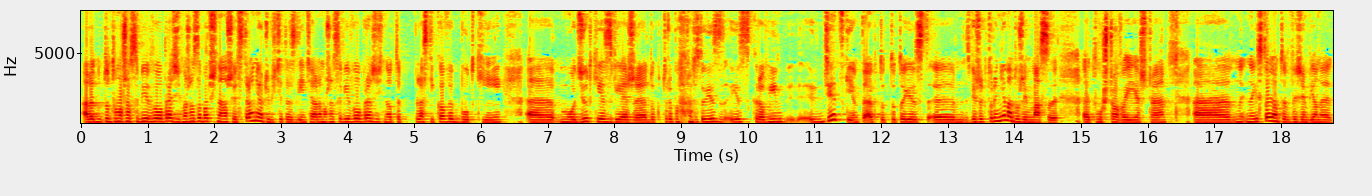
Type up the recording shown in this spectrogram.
ale no to, to można sobie wyobrazić, można zobaczyć na naszej stronie oczywiście te zdjęcia, ale można sobie wyobrazić no, te plastikowe budki, e, młodziutkie zwierzę, do które po prostu jest, jest krowim e, dzieckiem, tak? To, to, to jest e, zwierzę, które nie ma dużej masy e, tłuszczowej jeszcze. E, no, no i stoją te wyziębione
